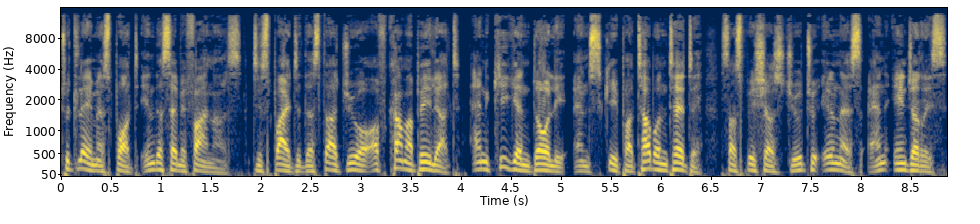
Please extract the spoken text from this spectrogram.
to claim a spot in the semi-finals. Despite the star duo of Khama Billiat and Keegan Dolly and skipper Thabo Nthethe suspicious due to illness and injuries,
